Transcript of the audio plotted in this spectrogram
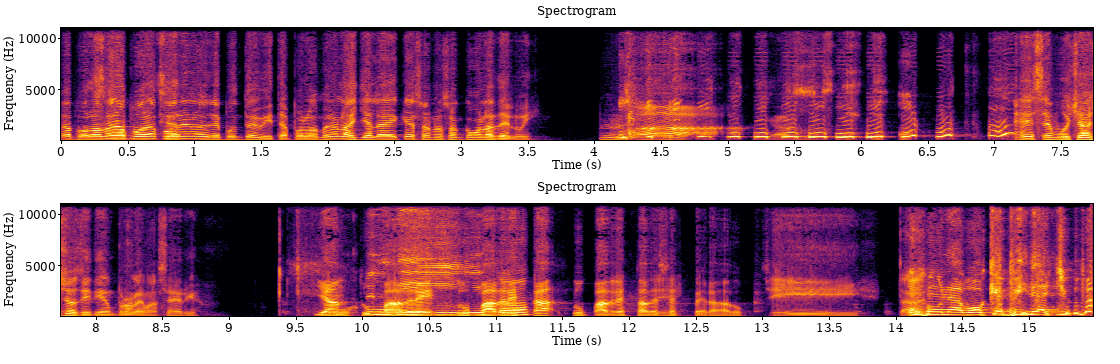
Ah, por lo menos poder Sabor. ponerlo desde el punto de vista. Por lo menos las yelas de queso no son como las de Luis. Ese muchacho sí tiene un problema serio. Jan, tu padre, tu padre está, tu padre está desesperado. Sí. Es una voz que pide ayuda.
